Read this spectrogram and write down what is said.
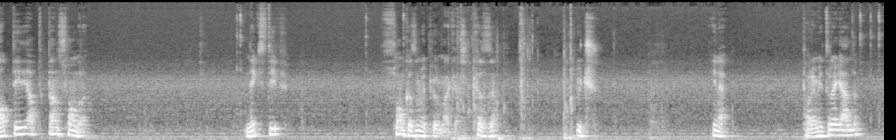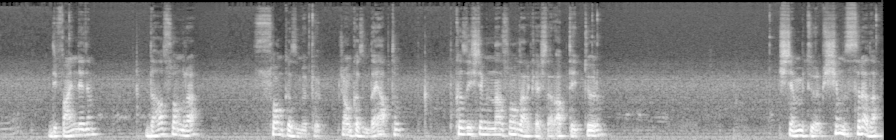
Update yaptıktan sonra next deyip son kazım yapıyorum arkadaşlar. Kazı 3 yine parametre geldim. Define dedim. Daha sonra son kazım yapıyorum. Son kazımı da yaptım. Bu kazı işleminden sonra da arkadaşlar update diyorum. İşlemi bitiriyorum. Şimdi sırada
